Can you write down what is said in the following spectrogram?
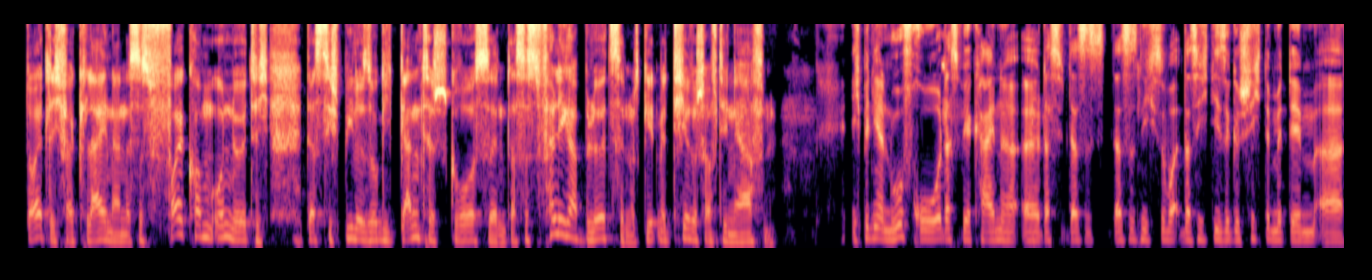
deutlich verkleinern. Es ist vollkommen unnötig, dass die Spiele so gigantisch groß sind. Das ist völliger Blödsinn und geht mir tierisch auf die Nerven. Ich bin ja nur froh, dass wir keine, äh, dass, dass, es, dass es nicht so, dass sich diese Geschichte mit dem äh,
